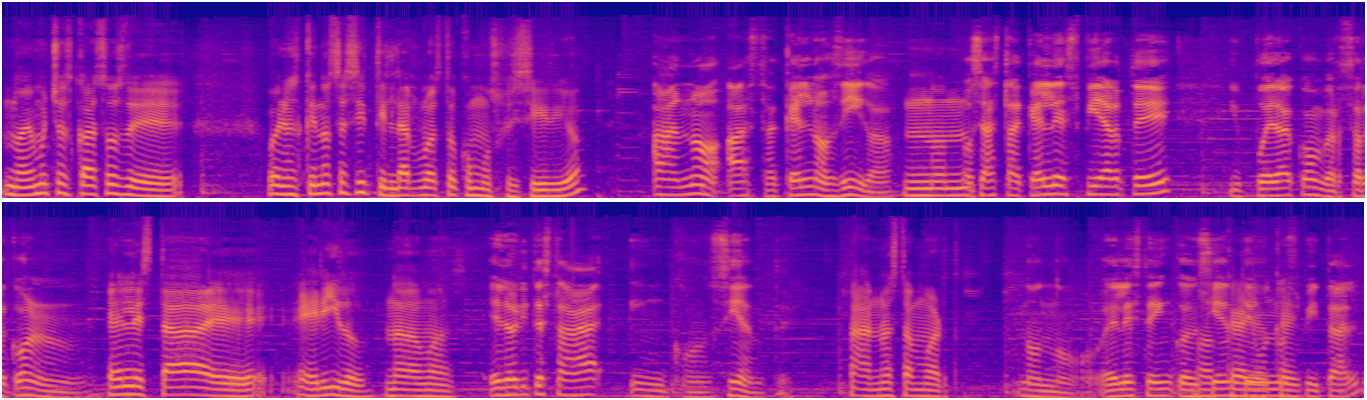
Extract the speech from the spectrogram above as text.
no hay muchos casos de... Bueno, es que no sé si tildarlo esto como suicidio. Ah, no, hasta que él nos diga. No, O sea, hasta que él despierte y pueda conversar con... él está eh, herido, nada más. Él ahorita está inconsciente. Ah, no está muerto. No, no, él está inconsciente en un hospital.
